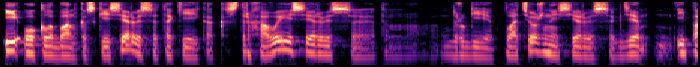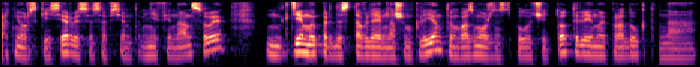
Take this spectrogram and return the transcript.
И околобанковские сервисы, такие как страховые сервисы, там, другие платежные сервисы, где и партнерские сервисы, совсем там не финансовые, где мы предоставляем нашим клиентам возможность получить тот или иной продукт на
